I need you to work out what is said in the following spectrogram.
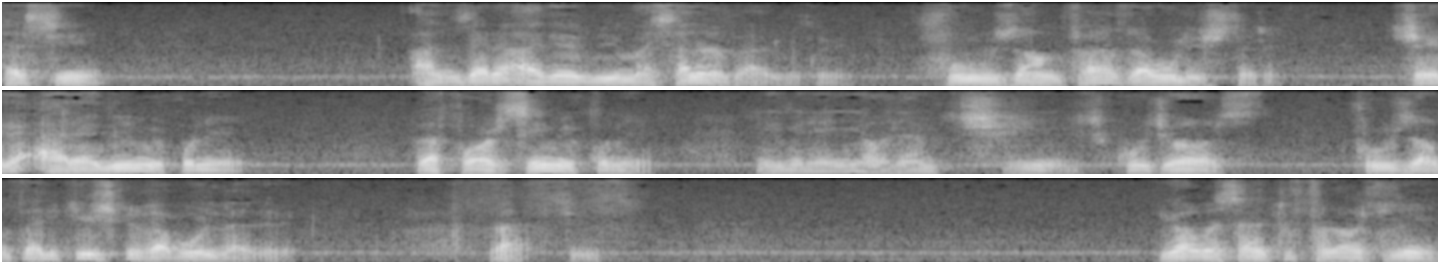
کسی از نظر ادبی مثلا بر می‌کنه فروزانفر قبولش داره شعر عربی می‌کنه و فارسی می‌کنه می‌بینه این آدم چی کجاست؟ فروزانفری که که قبول نداره. و چیز. یا مثلا تو فرانکلین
